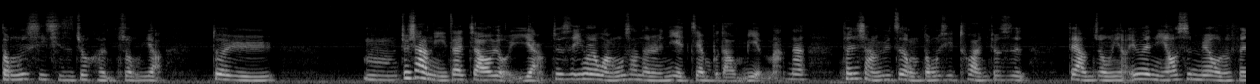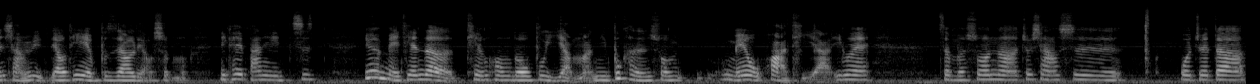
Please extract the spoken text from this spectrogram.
东西其实就很重要。对于，嗯，就像你在交友一样，就是因为网络上的人你也见不到面嘛。那分享欲这种东西突然就是非常重要，因为你要是没有了分享欲，聊天也不知道聊什么。你可以把你自，因为每天的天空都不一样嘛，你不可能说。没有话题啊，因为怎么说呢？就像是我觉得，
